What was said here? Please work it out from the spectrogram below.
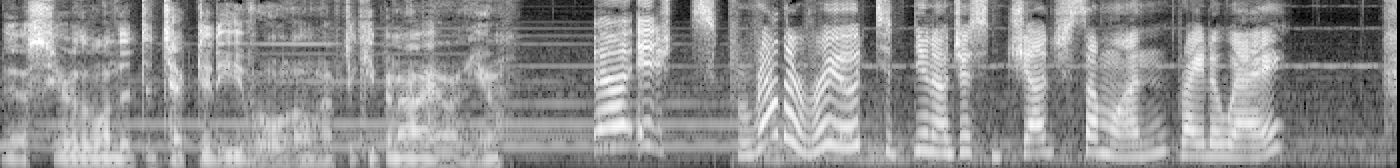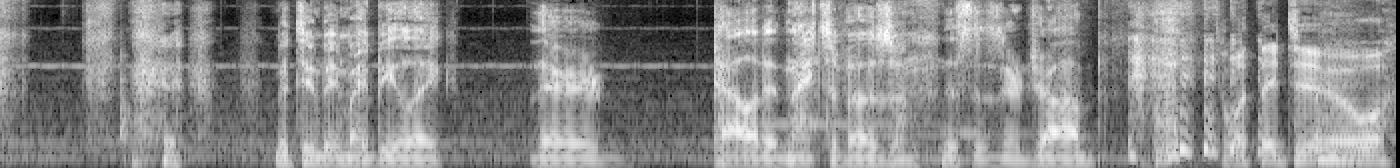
Yes, you're the one that detected evil. I'll have to keep an eye on you. Uh, it's rather rude to, you know, just judge someone right away. Matumbe might be like, they're paladin knights of Ozem. This is their job. It's what they do.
